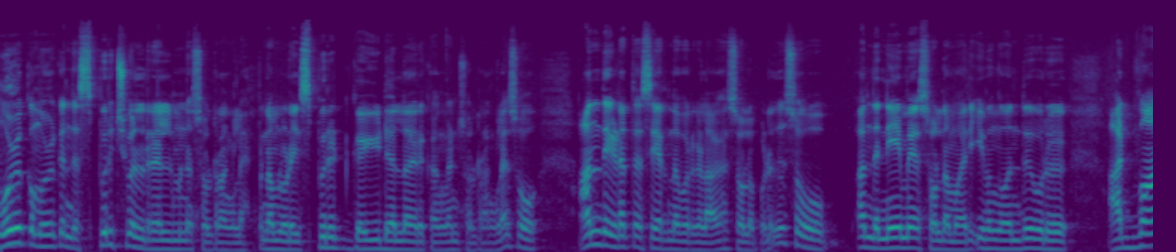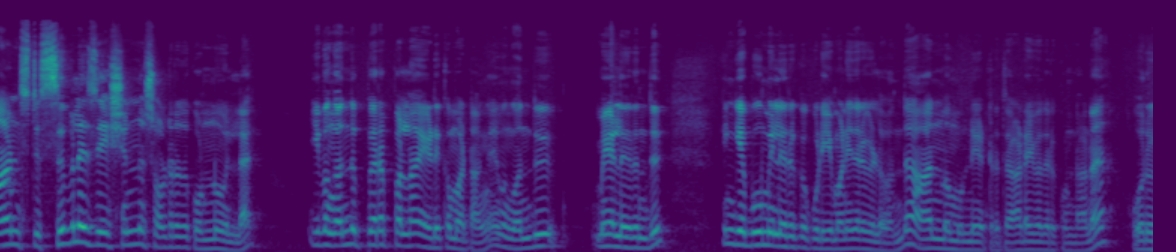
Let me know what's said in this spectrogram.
முழுக்க முழுக்க இந்த ஸ்பிரிச்சுவல் ரெல்ம்னு சொல்கிறாங்களே இப்போ நம்மளுடைய ஸ்பிரிட் கைடெல்லாம் இருக்காங்கன்னு சொல்கிறாங்களே ஸோ அந்த இடத்தை சேர்ந்தவர்களாக சொல்லப்படுது. ஸோ அந்த நேமே சொன்ன மாதிரி இவங்க வந்து ஒரு அட்வான்ஸ்டு சிவிலைசேஷன் சொல்கிறதுக்கு ஒன்றும் இல்லை. இவங்க வந்து பிறப்பெல்லாம் எடுக்க மாட்டாங்க. இவங்க வந்து மேலிருந்து இங்கே பூமியில் இருக்கக்கூடிய மனிதர்களை வந்து ஆன்ம முன்னேற்றத்தை அடைவதற்குண்டான ஒரு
